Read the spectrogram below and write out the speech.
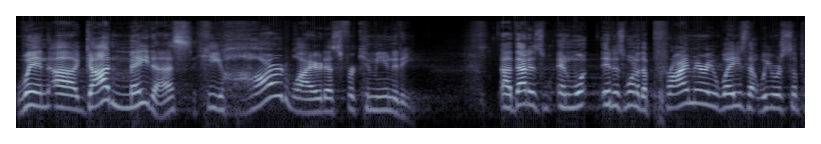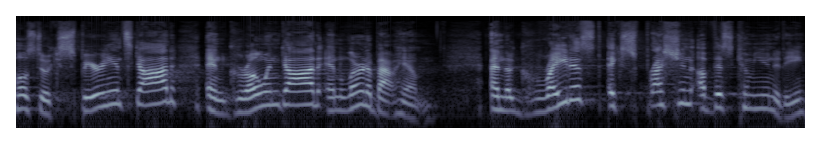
When uh, God made us, He hardwired us for community. Uh, that is, and it is one of the primary ways that we were supposed to experience God and grow in God and learn about Him. And the greatest expression of this community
